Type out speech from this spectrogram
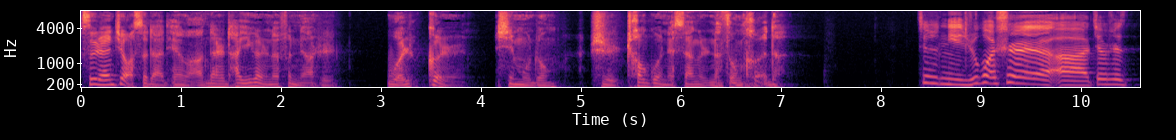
虽然叫四大天王，但是他一个人的分量是，我个人心目中是超过那三个人的总和的。就是你如果是呃，就是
